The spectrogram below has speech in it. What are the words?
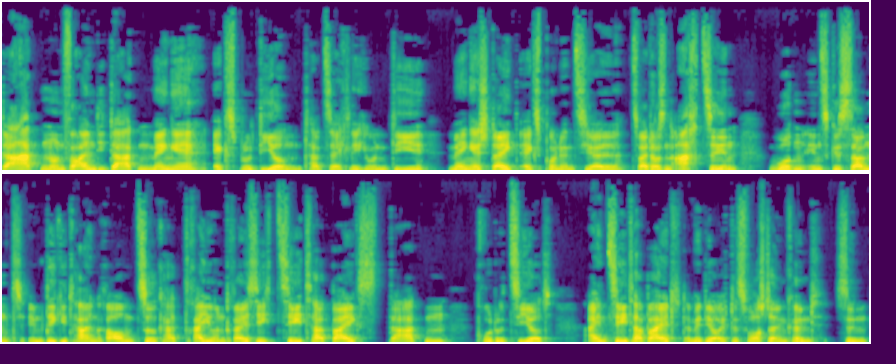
Daten und vor allem die Datenmenge explodieren tatsächlich und die Menge steigt exponentiell. 2018 wurden insgesamt im digitalen Raum circa 33 Zettabytes Daten produziert. Ein Zettabyte, damit ihr euch das vorstellen könnt, sind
